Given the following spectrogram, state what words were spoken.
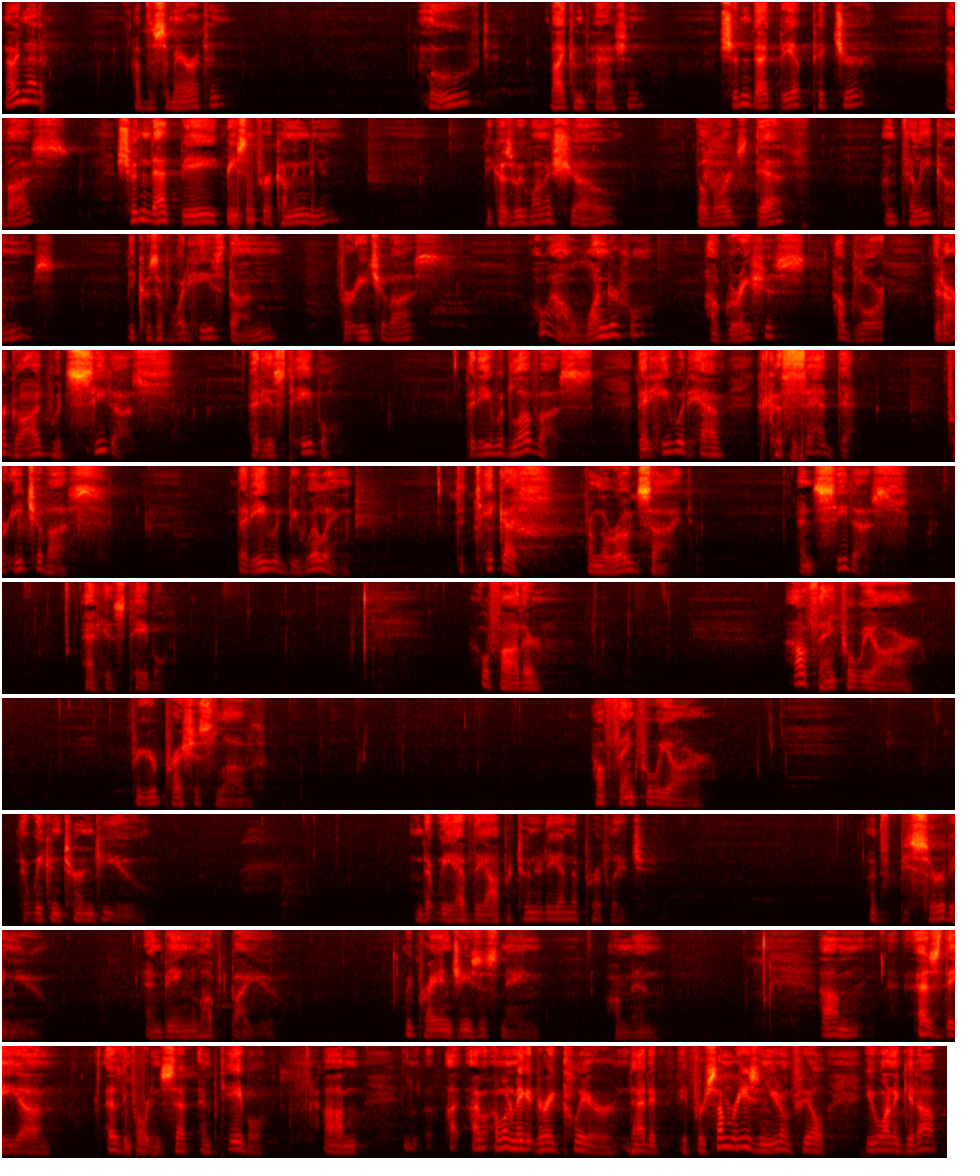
Now, isn't that of the Samaritan? Moved by compassion? Shouldn't that be a picture of us? Shouldn't that be reason for coming to you? Because we want to show the Lord's death until he comes because of what he's done for each of us. Oh, how wonderful, how gracious, how glorious that our God would seat us at his table, that he would love us, that he would have chesed for each of us, that he would be willing to take us from the roadside and seat us at his table. Oh, Father, how thankful we are for your precious love. How thankful we are that we can turn to you, that we have the opportunity and the privilege of serving you and being loved by you. We pray in Jesus' name. Amen. Um, as the uh, as the forward and set and table, um, I, I, want to make it very clear that if, if for some reason you don't feel you want to get up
